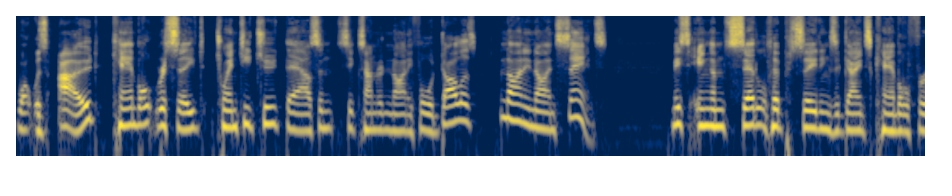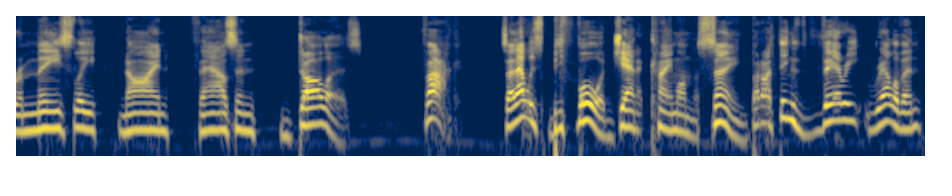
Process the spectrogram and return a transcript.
what was owed, Campbell received $22,694.99. Miss Ingham settled her proceedings against Campbell for a measly $9,000. Fuck. So that was before Janet came on the scene, but I think it's very relevant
